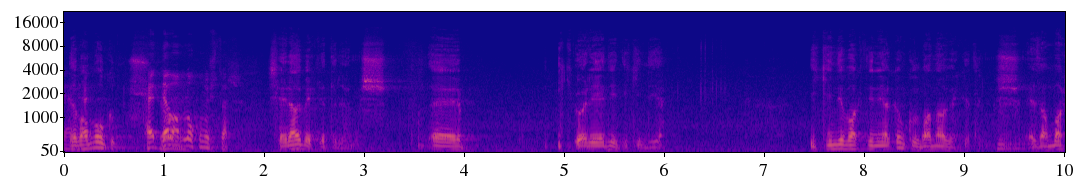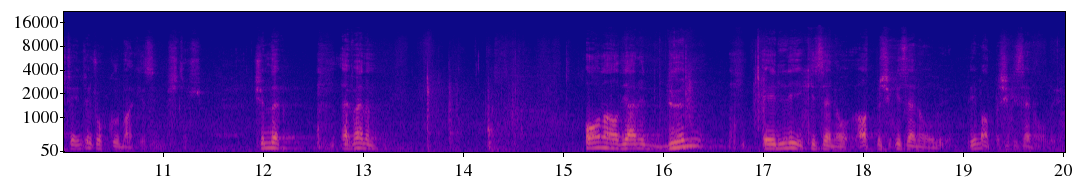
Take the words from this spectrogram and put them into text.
yani Devamlı okunmuş. he- devamlı okumuşlar. Şeyler bekletilirmiş. Ee, öğleye değil ikindiye. İkindi vaktine yakın kurbanlar bekletilmiş. Ezan başlayınca çok kurban kesilmiştir. Şimdi efendim 16 yani dün 52 sene 62 sene oluyor. Değil mi? 62 sene oluyor.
